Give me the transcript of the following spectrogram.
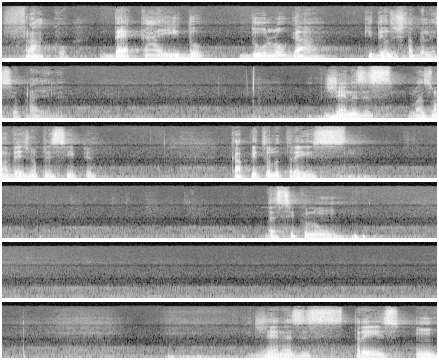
fraco, decaído do lugar que Deus estabeleceu para ele. Gênesis, mais uma vez no princípio, capítulo 3, versículo 1. Gênesis 3, 1.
